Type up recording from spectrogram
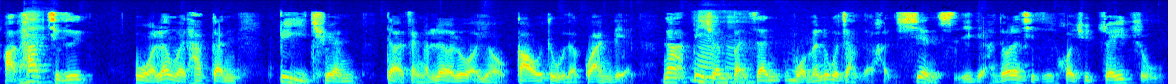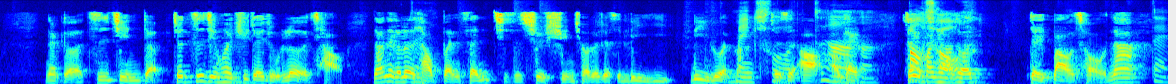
好，它其实我认为它跟币圈。的整个热络有高度的关联。那币圈本身，我们如果讲的很现实一点，很多人其实会去追逐那个资金的，就资金会去追逐热潮。那那个热潮本身其实去寻求的就是利益、利润嘛，就是啊，OK。所以换句话说，对报酬。那对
